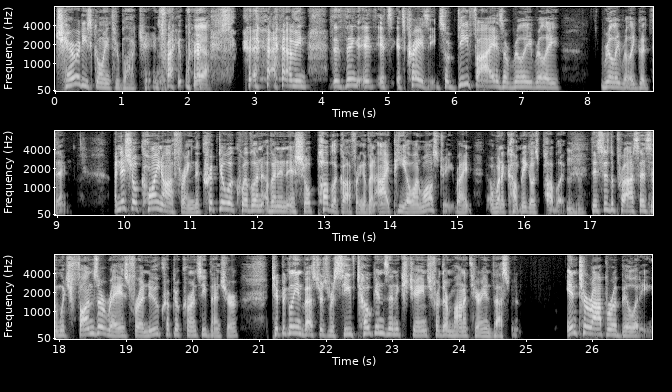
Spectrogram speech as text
charities going through blockchain, right? Where, yeah. I mean, the thing it, it's it's crazy. So DeFi is a really, really, really, really good thing. Initial coin offering, the crypto equivalent of an initial public offering of an IPO on Wall Street, right? When a company goes public. Mm-hmm. This is the process in which funds are raised for a new cryptocurrency venture. Typically, investors receive tokens in exchange for their monetary investment. Interoperability,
